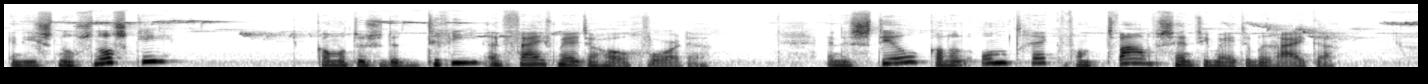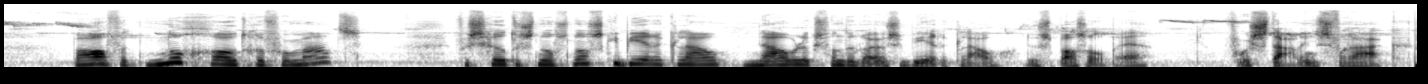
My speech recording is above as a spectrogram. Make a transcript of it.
En die Snosnowski kan wel tussen de 3 en 5 meter hoog worden. En de steel kan een omtrek van 12 centimeter bereiken. Behalve het nog grotere formaat verschilt de Snosnowski-berenklauw nauwelijks van de reuzenberenklauw. Dus pas op, hè. Voor Stalins wraak.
